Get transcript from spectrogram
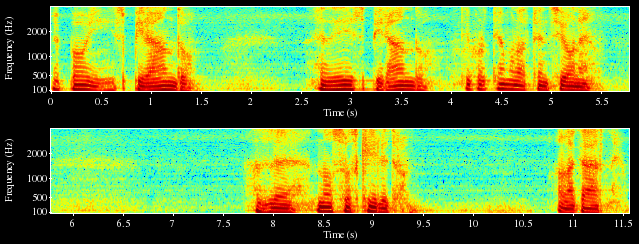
E poi ispirando ed espirando riportiamo l'attenzione al nostro scheletro, alla carne.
